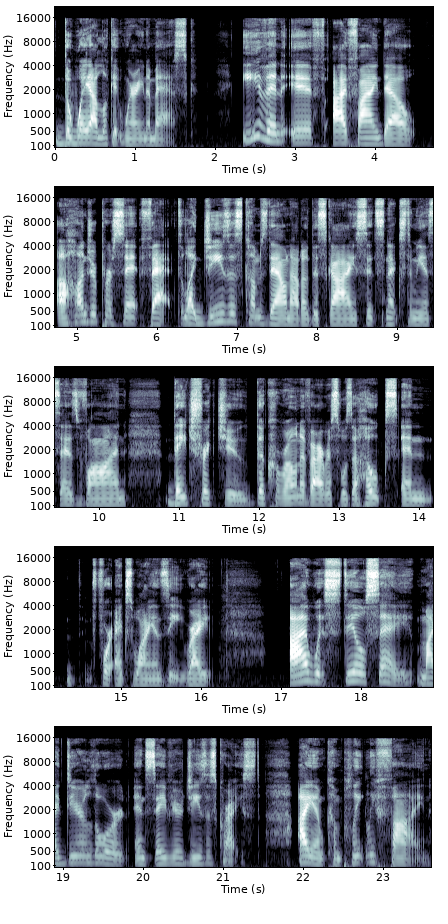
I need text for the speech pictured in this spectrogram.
the way I look at wearing a mask. Even if I find out a hundred percent fact, like Jesus comes down out of the sky, sits next to me, and says, Vaughn, they tricked you. The coronavirus was a hoax and for X, Y, and Z, right? I would still say, My dear Lord and Savior Jesus Christ, I am completely fine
